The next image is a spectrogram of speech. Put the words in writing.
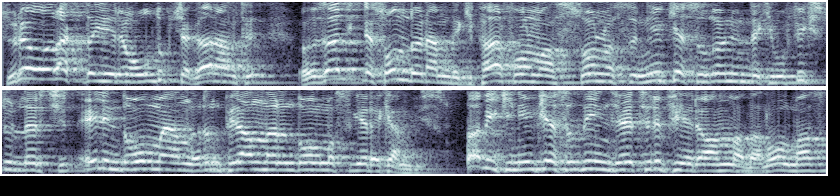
Süre olarak da yeri oldukça garanti. Özellikle son dönemdeki performans sonrası Newcastle'ın önündeki bu fikstürler için elinde olmayanların planlarında olması gereken bir isim. Tabii ki Newcastle deyince Trippier'i anmadan olmaz.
